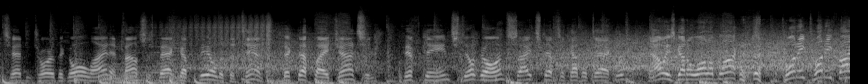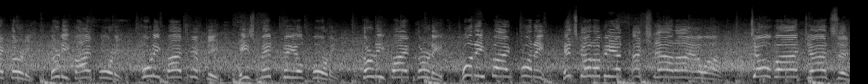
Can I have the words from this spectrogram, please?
it's heading toward the goal line and bounces back upfield at the 10. Picked up by Johnson. 15, still going, sidesteps a couple tacklers. Now he's got a wall of blockers. 20, 25, 30, 35, 40, 45, 50. He's midfield 40, 35, 30, 25, 20. It's going to be a touchdown, Iowa. Jovon Johnson.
